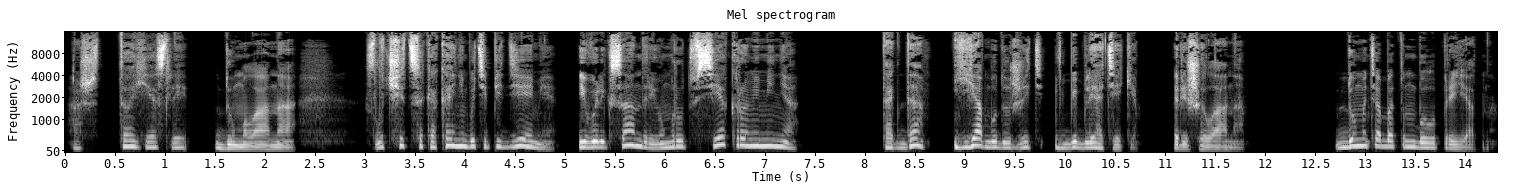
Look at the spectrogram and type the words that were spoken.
«А что если, — думала она, — случится какая-нибудь эпидемия, и в Александрии умрут все, кроме меня? Тогда «Я буду жить в библиотеке», — решила она. Думать об этом было приятно.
